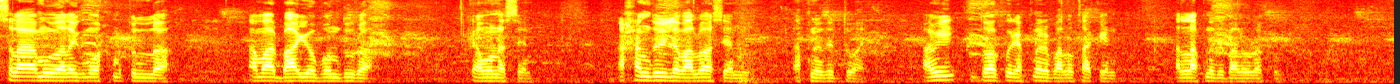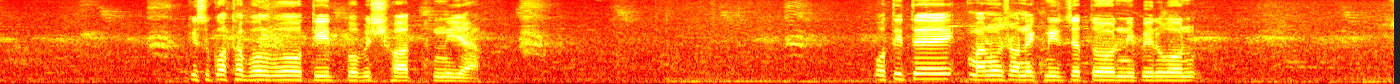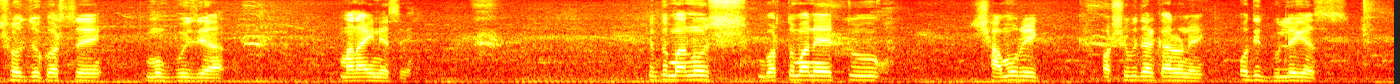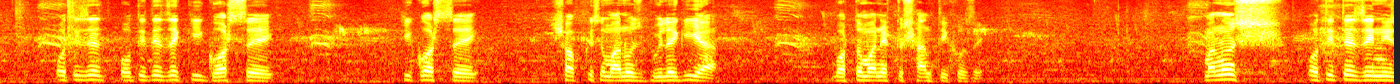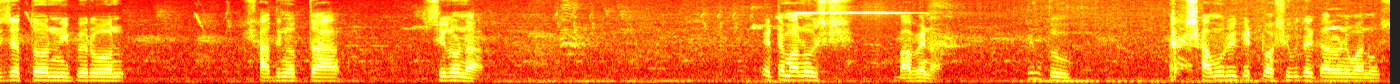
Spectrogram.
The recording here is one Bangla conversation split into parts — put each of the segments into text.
আসসালামু আলাইকুম রহমতুল্লাহ। আমার ভাই ও বন্ধুরা, কেমন আছেন? আলহামদুলিল্লাহ ভালো আছি আমি, আপনাদের দোয়ায়। আমি দোয়া করি আপনারা ভালো থাকেন, আল্লাহ আপনাদের ভালো রাখুন কিছু কথা বলব অতীত, ভবিষ্যৎ নিয়ে। অতীতে মানুষ অনেক নির্যাতন, নিপীড়ন সহ্য করছে। মুখ বুঝিয়া মানাই নেছে। কিন্তু মানুষ বর্তমানে একটু সামরিক অসুবিধার কারণে অতীত ভুলে গেছে। অতীতে অতীতে যে কি করছে কি করছে সব কিছু মানুষ ভুলে গিয়া বর্তমানে একটু শান্তি খোঁজে। মানুষ অতীতে যে নির্যাতন, নিপীড়ন স্বাধীনতা ছিল না, এটা মানুষ ভাবে না। কিন্তু সামরিক একটু অসুবিধার কারণে মানুষ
